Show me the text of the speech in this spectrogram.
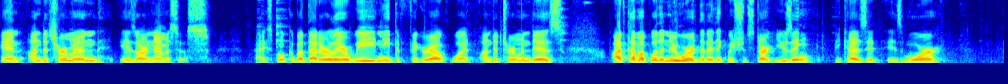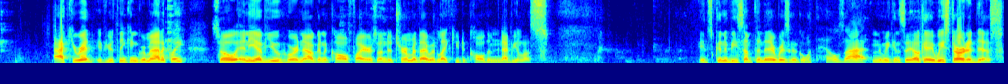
and undetermined is our nemesis. I spoke about that earlier. We need to figure out what undetermined is. I've come up with a new word that I think we should start using because it is more accurate if you're thinking grammatically. So, any of you who are now going to call fires undetermined, I would like you to call them nebulous. It's going to be something that everybody's going to go, What the hell's that? And then we can say, Okay, we started this.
